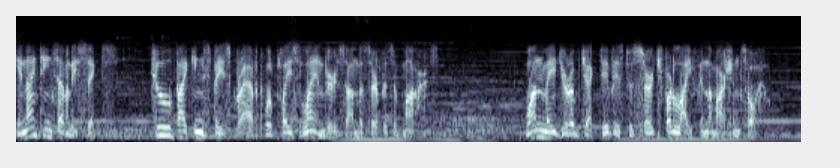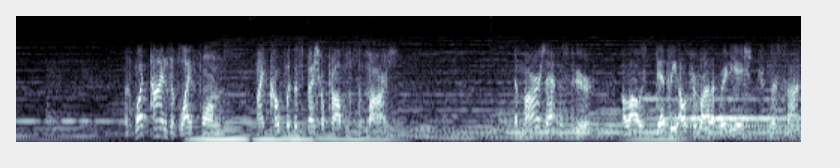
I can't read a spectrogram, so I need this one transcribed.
In 1976, two Viking spacecraft will place landers on the surface of Mars. One major objective is to search for life in the Martian soil. But what kinds of life forms might cope with the special problems of Mars? The Mars atmosphere allows deadly ultraviolet radiation from the sun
